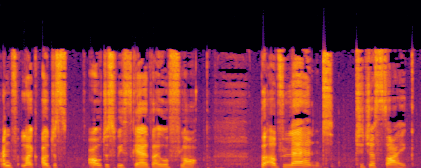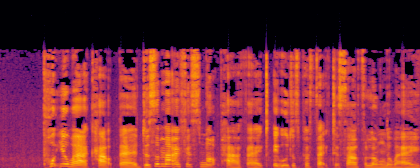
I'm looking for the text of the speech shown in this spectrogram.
and like I'll just I'll just be scared that it will flop. But I've learned to just like put your work out there. Doesn't matter if it's not perfect, it will just perfect itself along the way.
